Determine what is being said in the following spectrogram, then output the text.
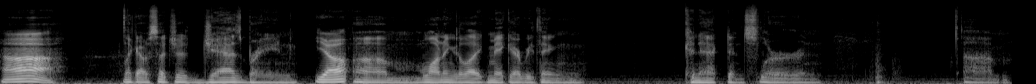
Ah, Like I was such a jazz brain, yeah. um, wanting to like make everything connect and slur and um,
